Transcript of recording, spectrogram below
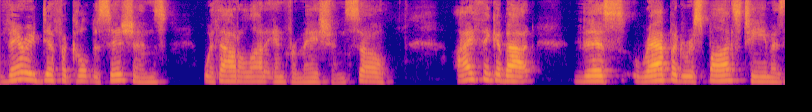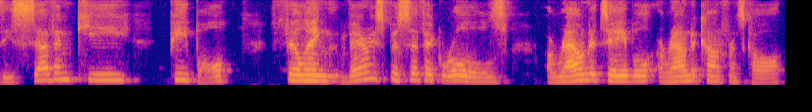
very difficult decisions without a lot of information. So I think about this rapid response team as these seven key people filling very specific roles around a table, around a conference call,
